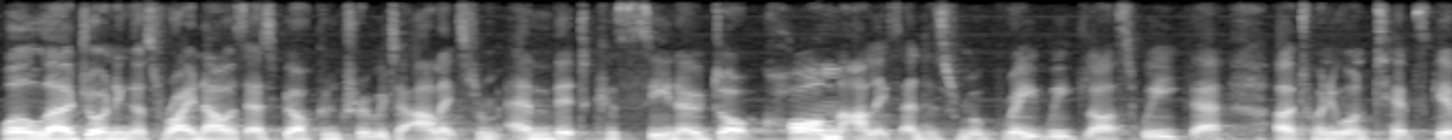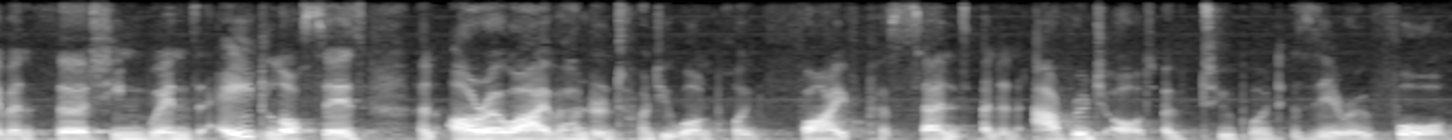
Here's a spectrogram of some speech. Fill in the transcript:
Well, uh, joining us right now is SBR contributor Alex from MBITCasino.com. Alex enters from a great week last week there. Uh, 21 tips given, 13 wins, 8 losses, an ROI of 121.5% and an average odd of 2.04.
